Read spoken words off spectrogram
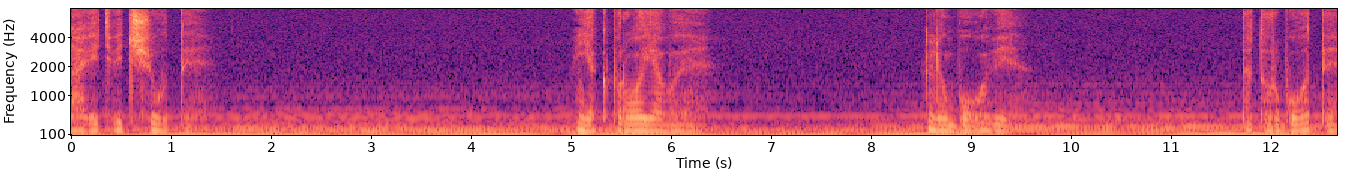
навіть відчути, як прояви любові та турботи,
